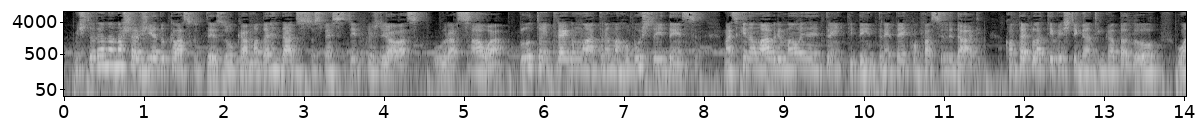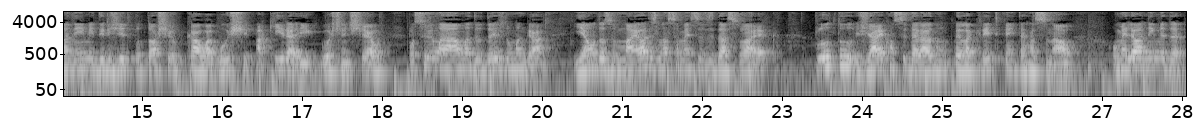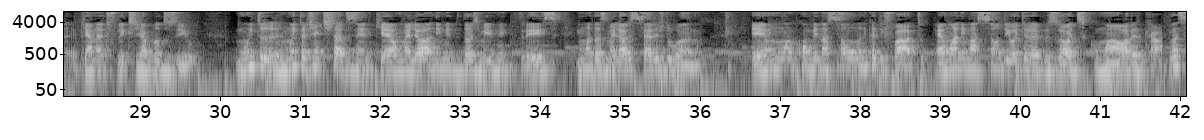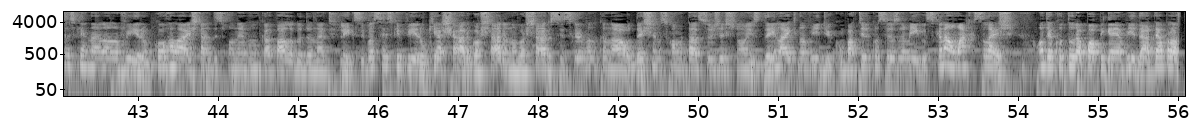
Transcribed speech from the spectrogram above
Misturando a nostalgia do clássico Tezuka, a modernidade dos suspensos típicos de Urasawa, Pluto entrega uma trama robusta e densa, mas que não abre mão de entreter com facilidade. Contemplativo, instigante encantador, o anime dirigido por Toshio Kawaguchi, Akira e Ghost Shell possui uma alma do deus do mangá e é um dos maiores lançamentos da sua época. Pluto já é considerado pela crítica internacional o melhor anime que a Netflix já produziu muito, muita gente está dizendo que é o melhor anime de 2023 e uma das melhores séries do ano. É uma combinação única de fato. É uma animação de oito episódios com uma hora cada. Vocês que ainda não viram, corram lá, está disponível no catálogo da Netflix. E vocês que viram, o que acharam? Gostaram, não gostaram? Se inscrevam no canal, deixem nos comentários sugestões, deem like no vídeo, compartilhe com seus amigos. Canal Mark Slash, onde a cultura pop ganha vida. Até a próxima!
